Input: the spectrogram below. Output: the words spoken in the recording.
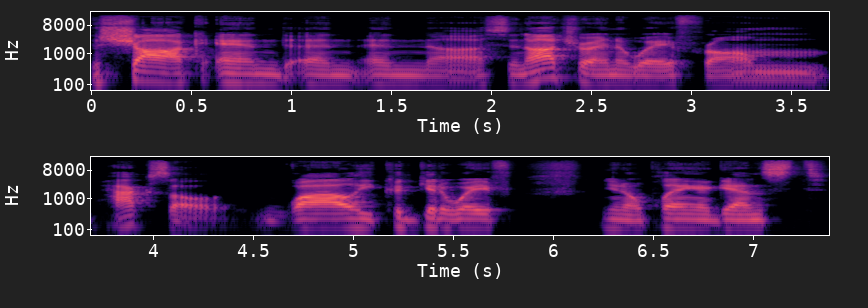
the shock and and and uh, Sinatraa in a way from Haksal, while he could get away, f- you know, playing against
